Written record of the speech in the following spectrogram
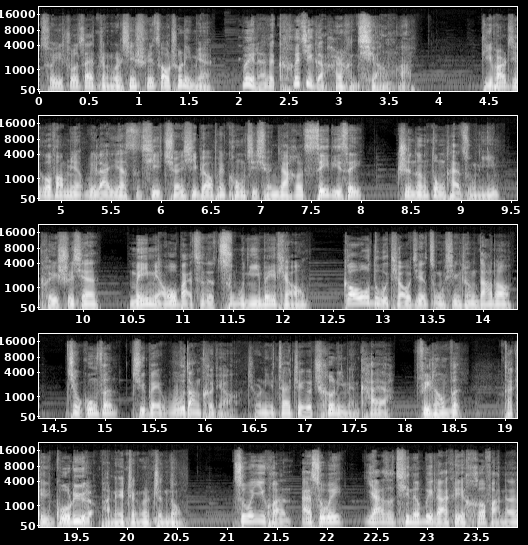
所以说，在整个新势力造车里面，未来的科技感还是很强啊。底盘结构方面，蔚来 ES7 全系标配空气悬架和 CDC 智能动态阻尼，可以实现每秒五百次的阻尼微调，高度调节总行程达到九公分，具备五档可调，就是你在这个车里面开啊非常稳，它给你过滤了，把那整个震动。作为一款 SUV，ES7 呢，未来可以合法的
